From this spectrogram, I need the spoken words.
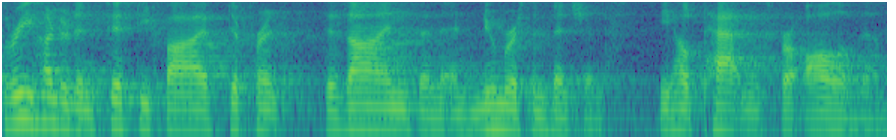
355 different designs and, and numerous inventions. He held patents for all of them.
